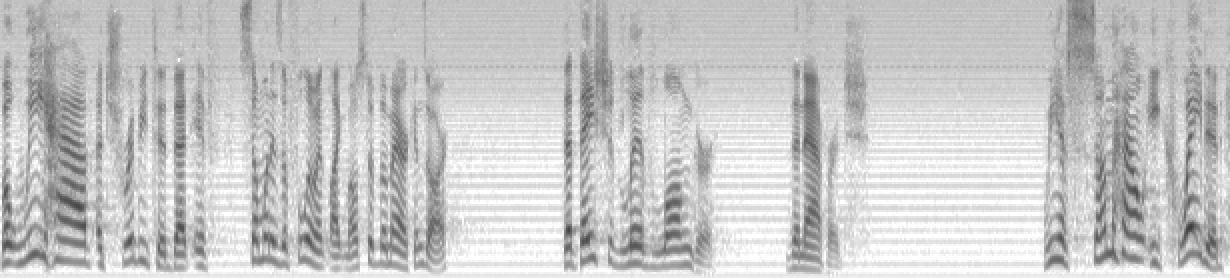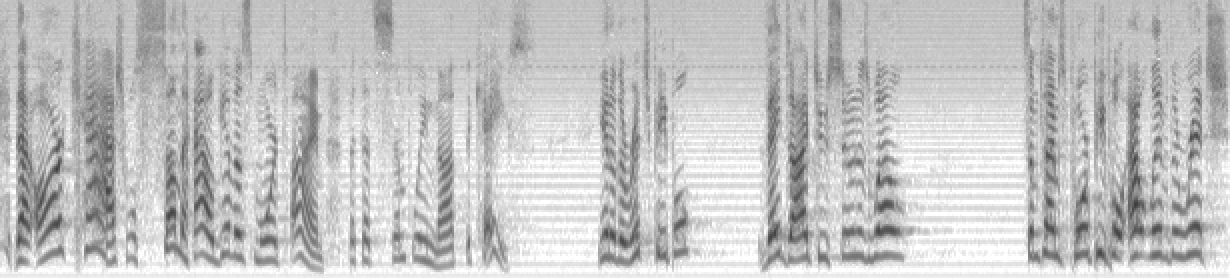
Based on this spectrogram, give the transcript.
But we have attributed that if someone is affluent, like most of Americans are, that they should live longer than average we have somehow equated that our cash will somehow give us more time, but that's simply not the case. You know, the rich people, they die too soon as well. Sometimes poor people outlive the rich.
